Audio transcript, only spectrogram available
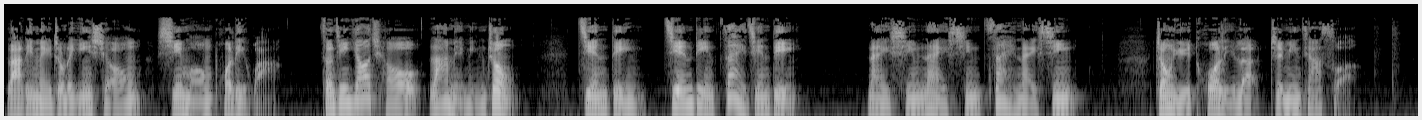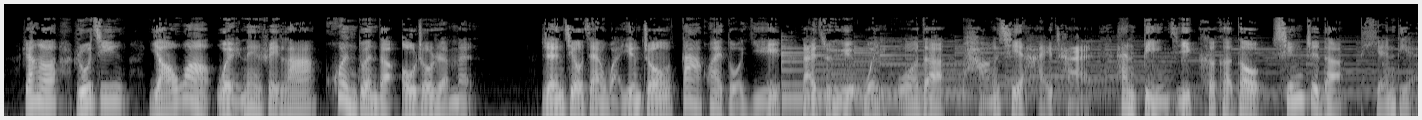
拉丁美洲的英雄西蒙·波利瓦曾经要求拉美民众坚定、坚定再坚定，耐心、耐心再耐心。终于脱离了殖民枷锁。然而，如今遥望委内瑞拉困顿的欧洲人们，仍旧在晚宴中大快朵颐，来自于伟国的螃蟹海产和顶级可可豆精致的甜点。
